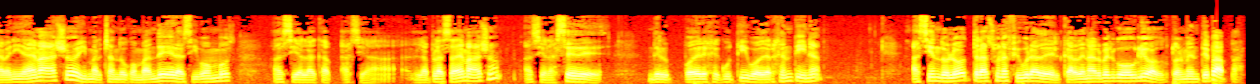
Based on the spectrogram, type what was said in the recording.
Avenida de Mayo y marchando con banderas y bombos hacia la, hacia la Plaza de Mayo, hacia la sede del Poder Ejecutivo de Argentina, haciéndolo tras una figura del cardenal Bergoglio, actualmente Papa,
